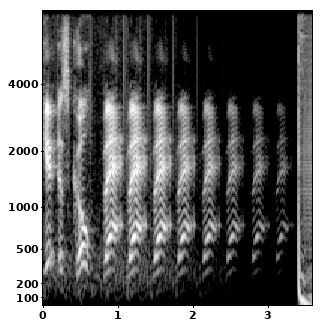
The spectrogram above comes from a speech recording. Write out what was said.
Here. Let's go back, back, back, back, back, back, back, back.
